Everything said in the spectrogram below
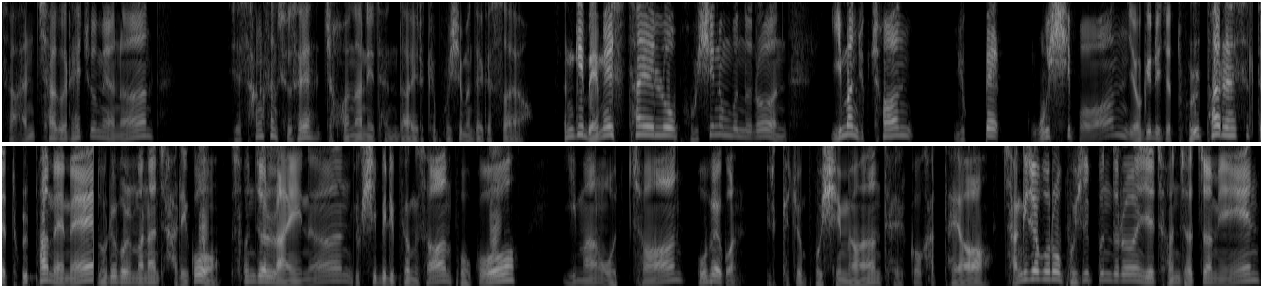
자, 안착을 해주면은 이제 상승 추세 전환이 된다 이렇게 보시면 되겠어요. 단기 매매 스타일로 보시는 분들은 26,650원 여기를 이제 돌파를 했을 때 돌파 매매 노려볼 만한 자리고 손절 라인은 60일 이평선 보고 25,500원 이렇게 좀 보시면 될 것 같아요. 장기적으로 보실 분들은 이제 전 저점인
